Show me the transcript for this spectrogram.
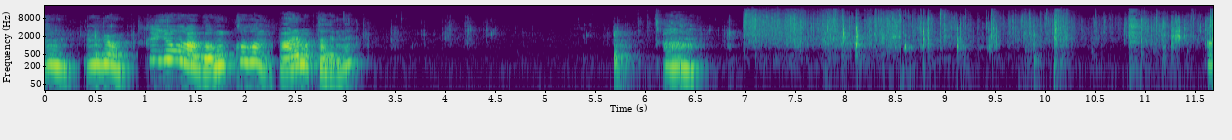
응, 이게 피조가 너무 커서 말을 못하겠네? 아. 아.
